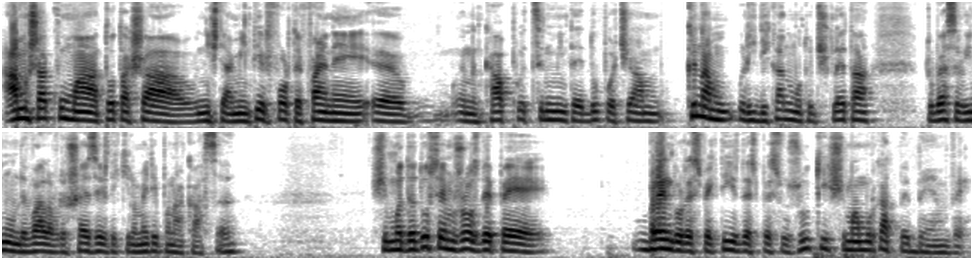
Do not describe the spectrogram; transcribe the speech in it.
Am și acum tot așa niște amintiri foarte faine uh, în cap. Țin minte după ce am, când am ridicat motocicleta, trebuia să vin undeva la vreo 60 de km până acasă și mă dădusem jos de pe brandul respectiv despre Suzuki și m-am urcat pe BMW.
